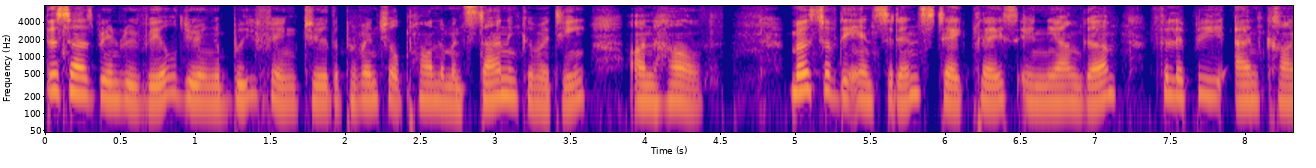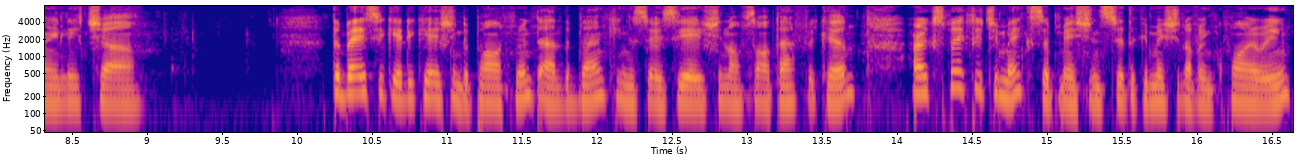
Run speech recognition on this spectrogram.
This has been revealed during a briefing to the Provincial Parliament Standing Committee on Health. Most of the incidents take place in Nyanga, Philippi, and Khayelitsha. The Basic Education Department and the Banking Association of South Africa are expected to make submissions to the Commission of Inquiry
